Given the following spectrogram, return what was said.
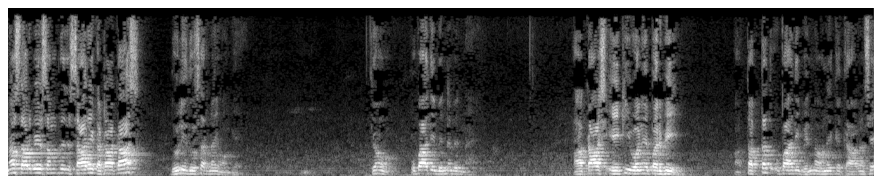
न सर्वे संप्रद सारे घटाकाश धूलि दूसर नहीं होंगे। क्यों? उपाधि भिन्न भिन्न है। आकाश एक ही होने पर भी तत्त उपाधि भिन्न होने के कारण से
